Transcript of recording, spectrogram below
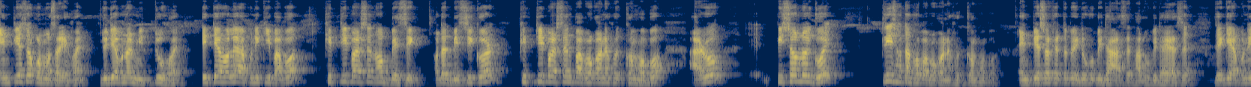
এন পি এছৰ কৰ্মচাৰী হয়, যদি আপোনাৰ মৃত্যু হয়, তেতিয়াহ'লে আপুনি কি পাব? ফিফটি পাৰ্চেণ্ট অফ বেচিক অৰ্থাৎ বেচিকৰ ফিফটি পাৰ্চেণ্ট পাবৰ কাৰণে সক্ষম হ'ব আৰু পিছলৈ গৈ ত্ৰিছ শতাংশ পাবৰ কাৰণে সক্ষম হ'ব। এন পি এছৰ ক্ষেত্ৰতো এইটো সুবিধা আছে, ভালো সুবিধাই আছে, যে কি আপুনি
